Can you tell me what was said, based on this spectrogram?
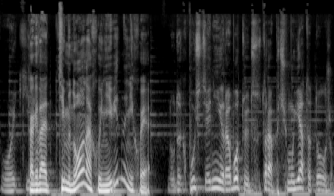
окей. Когда темно, нахуй, не видно нихуя? Ну так пусть они и работают с утра. Почему я-то должен?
